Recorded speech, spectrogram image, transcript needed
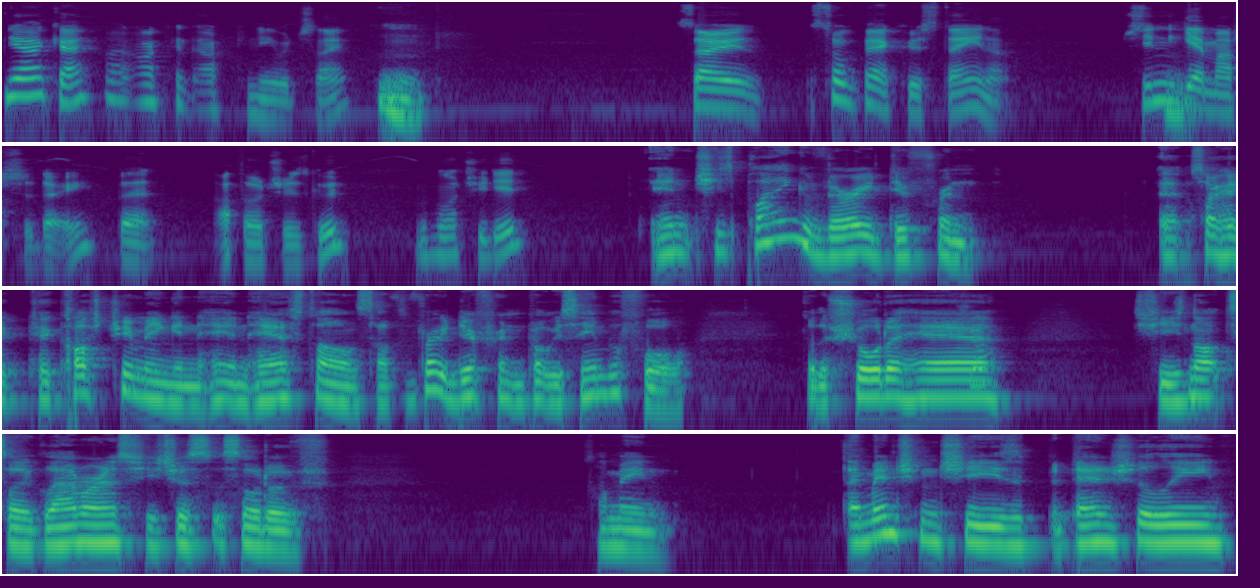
Yeah, okay. I, I can I can hear what you're saying. Hmm. So let's talk about Christina. She didn't Hmm. get much to do, but I thought she was good with what she did. And she's playing a very different. Uh, sorry, her, her costuming and, and hairstyle and stuff is very different to what we've seen before. Got the shorter hair. Sure. She's not so glamorous. She's just a sort of. I mean, they mentioned she's potentially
